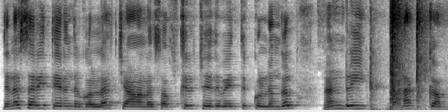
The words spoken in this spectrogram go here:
தினசரி தெரிந்து கொள்ள சேனலை சப்ஸ்கிரைப் செய்து வைத்துக் கொள்ளுங்கள். நன்றி வணக்கம்.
